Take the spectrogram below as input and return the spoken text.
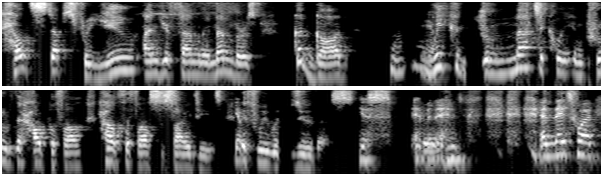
health steps for you and your family members, good God, we could dramatically improve the health of our health of our societies Yep. if we would do this. Yes, and, and and that's why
